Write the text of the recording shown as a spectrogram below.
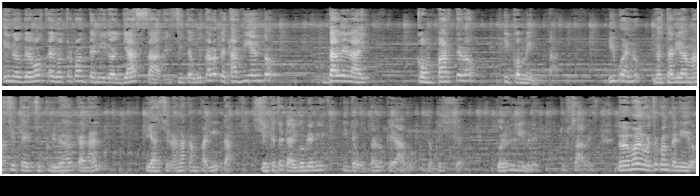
y nos vemos en otro contenido. Ya sabes, si te gusta lo que estás viendo, dale like, compártelo y comenta. Y bueno, no estaría más si te suscribes al canal y accionas la campanita. Si es que te caigo bien y, y te gusta lo que hago, yo qué sé. Tú eres libre, tú sabes. Nos vemos en otro contenido.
